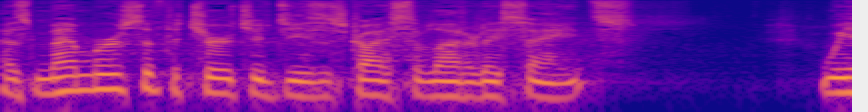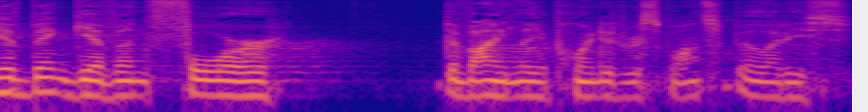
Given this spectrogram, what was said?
As members of the Church of Jesus Christ of Latter day Saints, we have been given four divinely appointed responsibilities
